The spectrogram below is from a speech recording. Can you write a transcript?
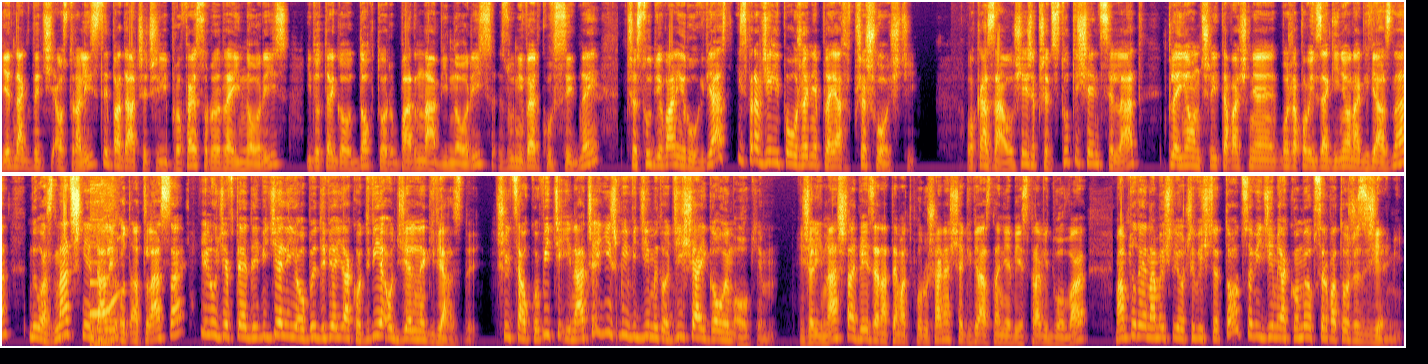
Jednak gdy ci australijscy badacze, czyli profesor Ray Norris i do tego dr Barnaby Norris z Uniwersytetu w Sydney, przestudiowali ruch gwiazd i sprawdzili położenie Plejad w przeszłości. Okazało się, że przed 100 tysięcy lat Pleion, czyli ta właśnie, można powiedzieć, zaginiona gwiazda, była znacznie dalej od Atlasa i ludzie wtedy widzieli obydwie jako dwie oddzielne gwiazdy. Czyli całkowicie inaczej niż my widzimy to dzisiaj gołym okiem. Jeżeli nasza wiedza na temat poruszania się gwiazd na niebie jest prawidłowa, mam tutaj na myśli oczywiście to, co widzimy jako my obserwatorzy z Ziemi.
